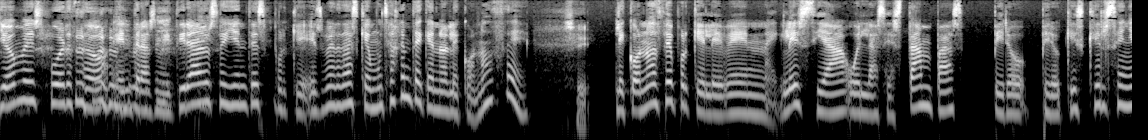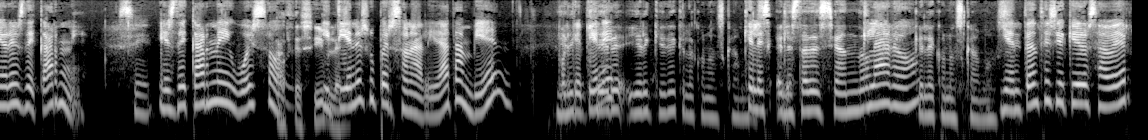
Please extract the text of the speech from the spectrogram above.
yo me esfuerzo en transmitir a los oyentes porque es verdad es que hay mucha gente que no le conoce. Sí. Le conoce porque le ve en la iglesia o en las estampas, pero, pero que es que el Señor es de carne. Sí. Es de carne y hueso. Accesible. Y tiene su personalidad también. Porque él tiene... quiere, y él quiere que lo conozcamos. Que les- Él está deseando Claro. que le conozcamos. Y entonces yo quiero saber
